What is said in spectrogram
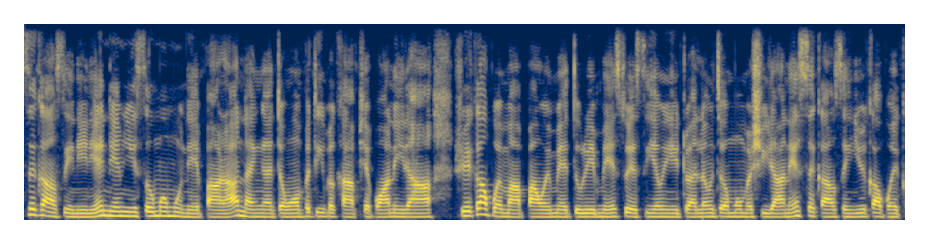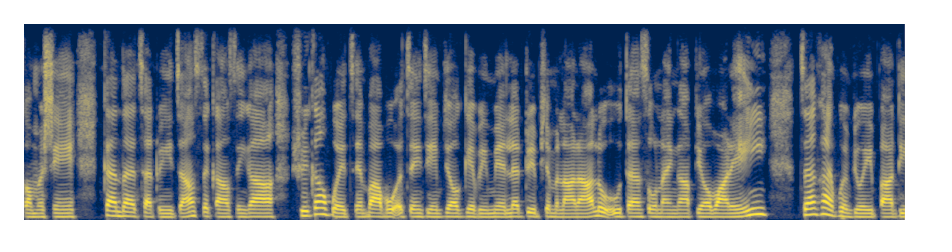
စစ်ကောင်စီအနေနဲ့နေမြေစိုးမိုးမှုနဲ့ပါတာနိုင်ငံတော်ဝန်ပဋိပက္ခဖြစ်ပွားနေတာရွေးကောက်ပွဲမှာပါဝင်မဲ့သူတွေမဲဆွေစီယုံရေးအတွက်လုံခြုံမှုမရှိတာနဲ့စစ်ကောင်စီရွေးကောက်ပွဲကော်မရှင်ကန့်သက်ချက်တွေကြောင့်စစ်ကောင်စီကရွေးကောက်ပွဲကျင်းပဖို့အကြိမ်ကြိမ်ပြောခဲ့ပေမဲ့လက်တွေ့ဖြစ်မလာတာလို့ဦးတန်းစိုးနိုင်ကပြောပါတယ်။ကျန်းခိုင်ဖွံ့ဖြိုးရေးပါတီ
